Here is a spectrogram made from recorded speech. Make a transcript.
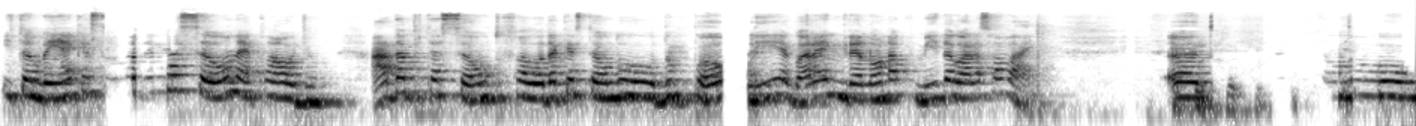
E também a questão da adaptação, né, Cláudio? A adaptação, tu falou da questão do, do pão ali, agora engrenou na comida, agora só vai. Uh, do...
